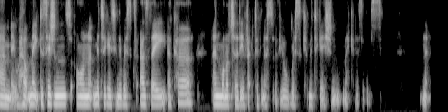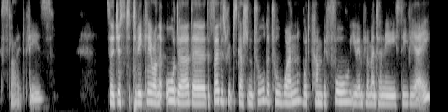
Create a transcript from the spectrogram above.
Um, it will help make decisions on mitigating the risks as they occur and monitor the effectiveness of your risk mitigation mechanisms. Next slide, please. So just to be clear on the order, the, the focus group discussion tool, the tool one would come before you implement any CVA.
